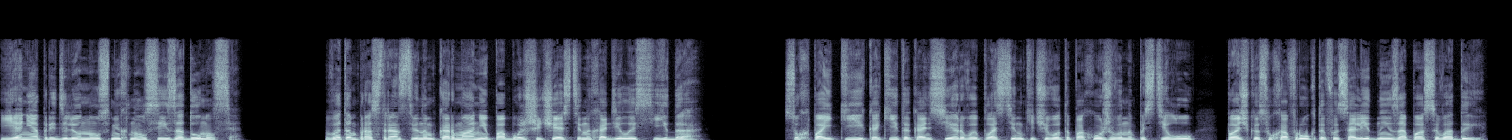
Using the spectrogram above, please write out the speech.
я неопределенно усмехнулся и задумался. В этом пространственном кармане по большей части находилась еда. Сухпайки, какие-то консервы, пластинки чего-то похожего на пастилу, пачка сухофруктов и солидные запасы воды.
